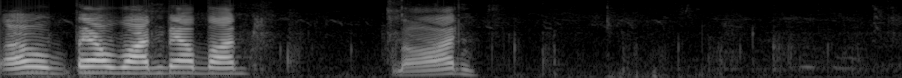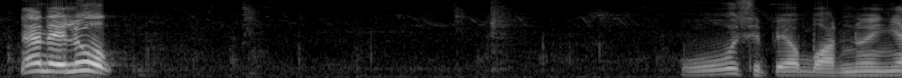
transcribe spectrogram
เอาไปเอาบอลไปเอาบอลบอลนั่นไอ้ลูก โอ้สิไปเอาบอลหน่วยไง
